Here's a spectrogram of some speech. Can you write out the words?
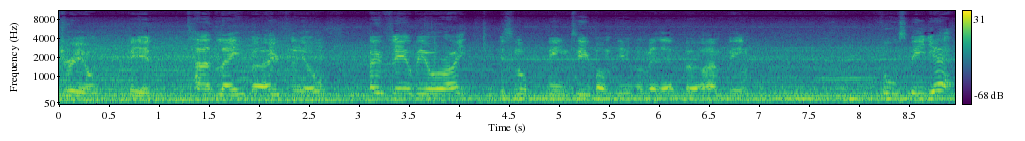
Drill. be a tad late but hopefully it'll hopefully it'll be all right it's not being too bumpy in a minute but I haven't been full speed yet.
